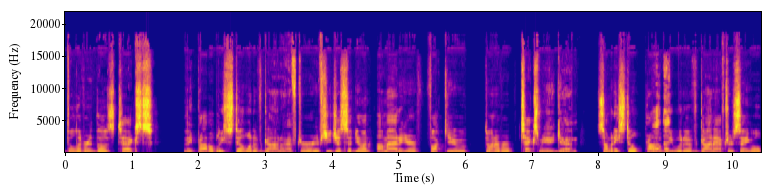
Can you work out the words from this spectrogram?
delivered those texts, they probably still would have gone after her if she just said, you know what, I'm out of here. Fuck you. Don't ever text me again. Somebody still probably well, would have gone after saying, well,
